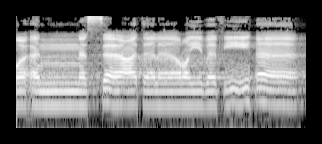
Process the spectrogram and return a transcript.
وأن الساعة لا ريب فيها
